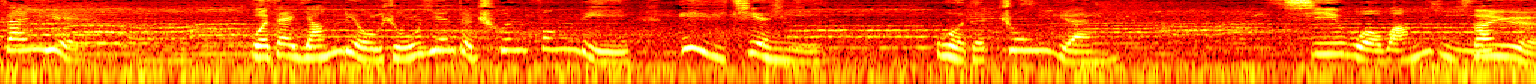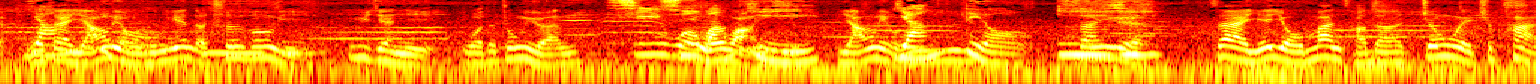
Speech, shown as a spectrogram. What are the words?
三月，我在杨柳如烟的春风里遇见你，我的中原。昔我往矣。三月，我在杨柳如烟的春风里遇见你，我的中原。昔我往矣。杨柳杨柳依依。三月，在也有蔓草的真味之畔，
